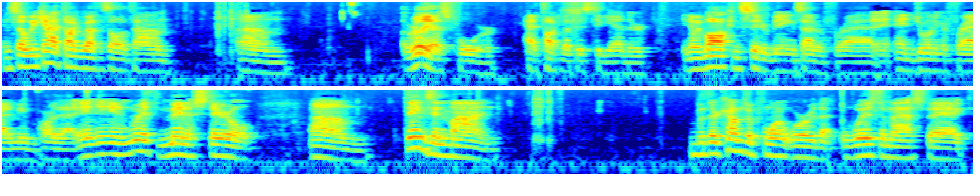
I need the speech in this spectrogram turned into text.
And so we kind of talk about this all the time. Um, really, us four have talked about this together. You know, we've all considered being inside of a frat and, joining a frat and being part of that, and, and with ministerial um, things in mind. But there comes a point where that wisdom aspect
